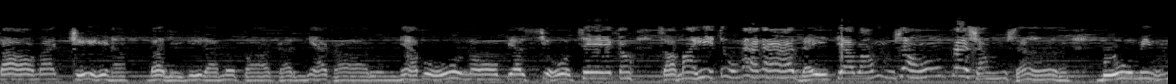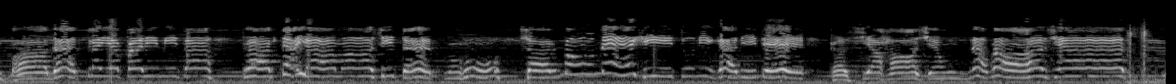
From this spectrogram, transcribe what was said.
तामक्षीण बलिगिरमुपाकर्ण्यकारुण्यपूर्णोऽप्यस्योत्सेकम् समहितुमना दैत्यवंशम् प्रशंस। भूमिम् पादत्रय परिमिता प्रार्थयामासितमुः सर्वम् देहीतु निगदिते। कस्य हास्यम् न वास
